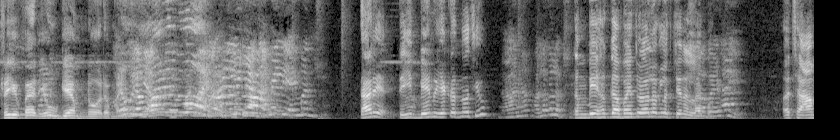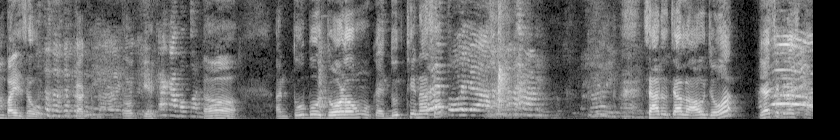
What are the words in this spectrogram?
ફ્રી ફાયર એવું ગેમ નો રમાય. તારે તે ઈ બેનું એક જ ન થયું? ના ના અલગ અલગ છે. તમે બે હગ્ગા ભાઈ તો અલગ અલગ ચેનલ લાગો. અચ્છા આમ ભાઈ સૌ કાકા. ઓકે. કાકા હા. અને તું બહુ ધોળો હું કઈ દૂધથી થી ના તોયા સારું ચાલો આવજો હો. જય શ્રી કૃષ્ણ.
